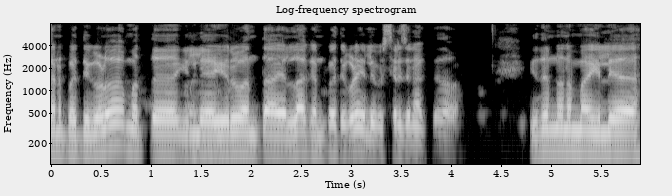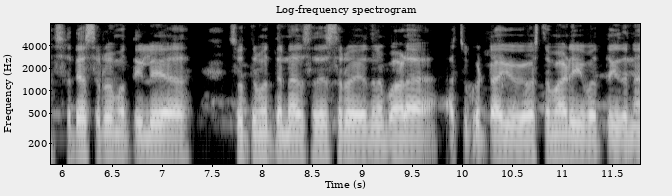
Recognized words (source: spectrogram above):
ಗಣಪತಿಗಳು ಮತ್ತು ಇಲ್ಲಿ ಇರುವಂತ ಎಲ್ಲಾ ಗಣಪತಿಗಳು ಇಲ್ಲಿ ವಿಸರ್ಜನೆ ಆಗ್ತಿದಾವೆ ಇದನ್ನ ನಮ್ಮ ಇಲ್ಲಿಯ ಸದಸ್ಯರು ಮತ್ತು ಇಲ್ಲಿಯ ಸುತ್ತಮುತ್ತಲಿನ ಸದಸ್ಯರು ಇದನ್ನ ಬಹಳ ಅಚ್ಚುಕಟ್ಟಾಗಿ ವ್ಯವಸ್ಥೆ ಮಾಡಿ ಇವತ್ತು ಇದನ್ನ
